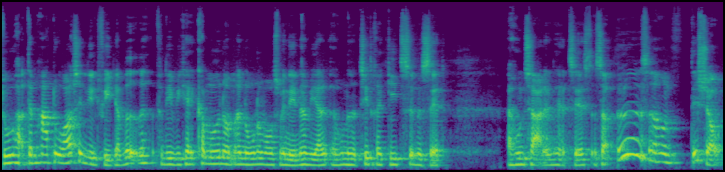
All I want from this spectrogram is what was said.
Du har, dem har du også i dit feed, jeg ved det, fordi vi kan ikke komme udenom, at nogle af vores veninder, vi er, hun hedder tit Regitze med sæt, at hun tager den her test, og så, øh, så hun, det er sjovt.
